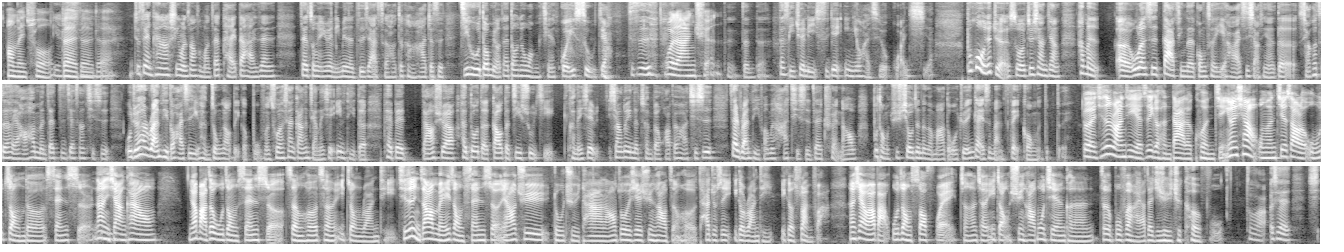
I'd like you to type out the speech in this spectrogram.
哦，没错，对对对。就之前看到新闻上什么在台大还是在在中研院里面的自驾车，哈，就看到它就是几乎都没有在动，就往前龟速这样，就是为了安全，对，真的。但是的确离实践应用还是有关系啊。不过我就觉得说，就像这样，他们。呃，无论是大型的公车也好，还是小型的小客车也好，他们在支架上，其实我觉得它软体都还是一个很重要的一个部分。除了像刚刚讲的一些硬体的配备，然后需要很多的高的技术以及可能一些相对应的成本花费的话，其实在软体方面，它其实在 train，然后不同去修正那个 model，我觉得应该也是蛮费工的，对不对？对，其实软体也是一个很大的困境，因为像我们介绍了五种的 sensor，那你想想看哦。你要把这五种 sensor 整合成一种软体，其实你知道每一种 sensor 你要去读取它，然后做一些讯号整合，它就是一个软体一个算法。那现在我要把五种 software 整合成一种讯号，目前可能这个部分还要再继续去克服。对啊，而且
